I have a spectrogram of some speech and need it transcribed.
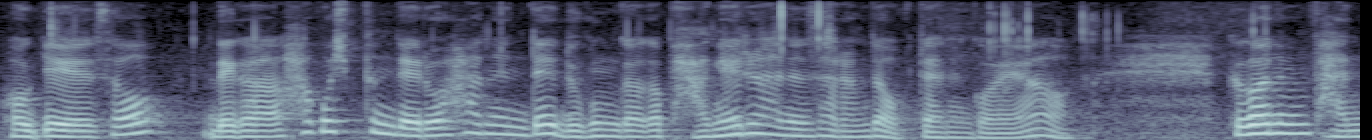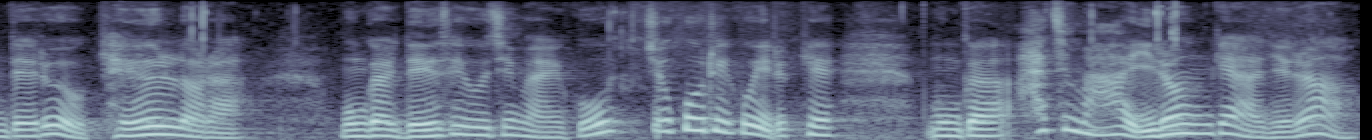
거기에서 내가 하고 싶은 대로 하는데 누군가가 방해를 하는 사람도 없다는 거예요. 그거는 반대로 게을러라. 뭔가를 내세우지 말고 쭈그리고 이렇게 뭔가 하지 마 이런 게 아니라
